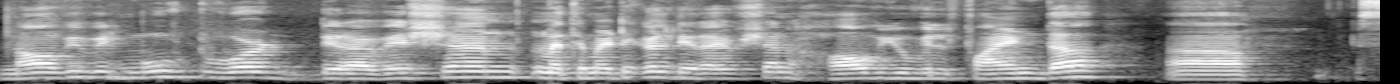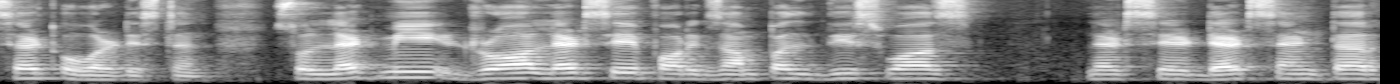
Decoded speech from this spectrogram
Now we will move toward derivation, mathematical derivation, how you will find the uh, set over distance. So let me draw, let's say for example, this was, let's say dead center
